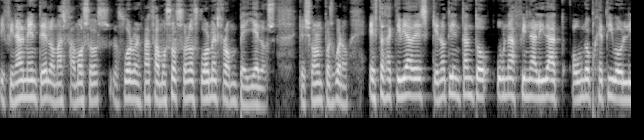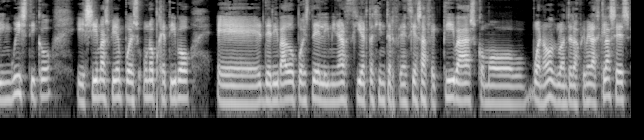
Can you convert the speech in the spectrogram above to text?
Y finalmente, los más famosos, los Wormers más famosos son los Wormers rompehielos, que son, pues bueno, estas actividades que no tienen tanto una finalidad o un objetivo lingüístico, y sí más bien, pues, un objetivo eh, derivado pues de eliminar ciertas interferencias afectivas como bueno durante las primeras clases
